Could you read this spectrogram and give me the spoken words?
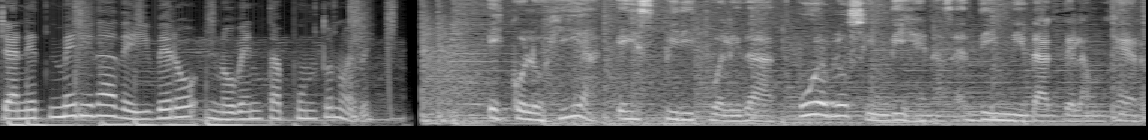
Janet Mérida de Ibero 90.9. Ecología, espiritualidad, pueblos indígenas, dignidad de la mujer,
